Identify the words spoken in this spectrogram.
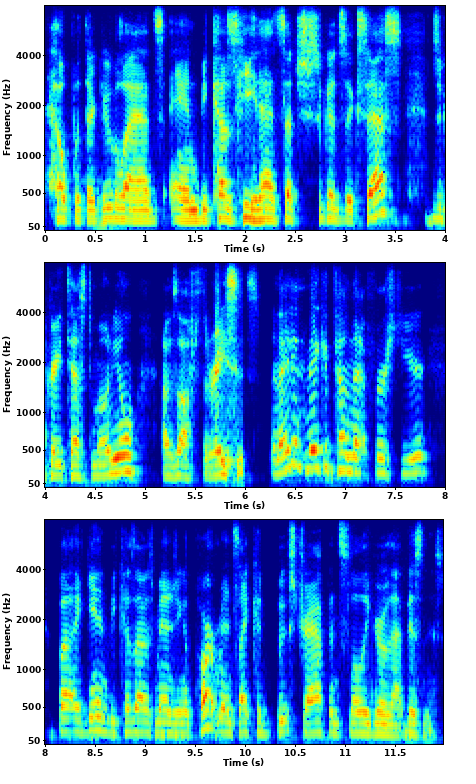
help with their Google ads. And because he had had such good success, it was a great testimonial. I was off to the races. And I didn't make a ton that first year, but again, because I was managing apartments, I could bootstrap and slowly grow that business.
